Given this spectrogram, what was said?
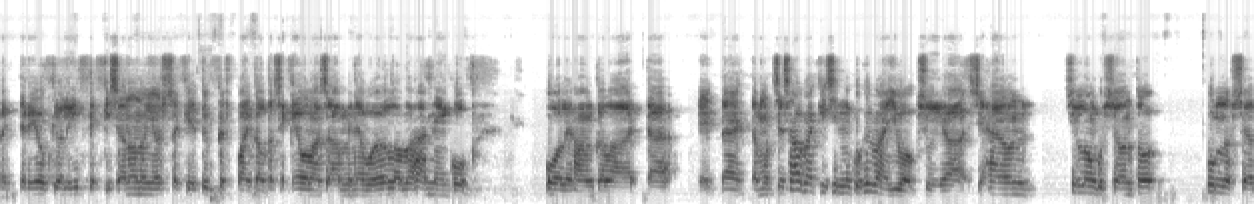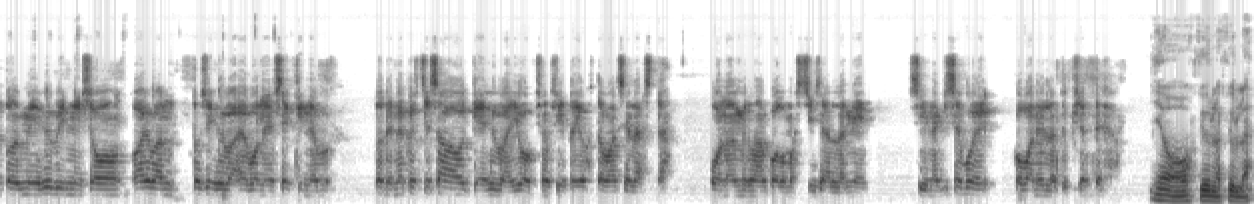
Petteri Joki oli itsekin sanonut jossakin, että ykköspaikalta se keulan saaminen voi olla vähän niin kuin puolihankalaa, että, että, että, mutta se saa väkisin niin kuin hyvän juoksun ja sehän on silloin kun se on to, kunnossa ja toimii hyvin, niin se on aivan tosi hyvä hevonen sekin. Ja todennäköisesti se saa oikein hyvän juoksun siitä johtavan selästä huonoimmillaan kolmas sisällä, niin siinäkin se voi kovan yllätyksen tehdä. Joo, kyllä, kyllä.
